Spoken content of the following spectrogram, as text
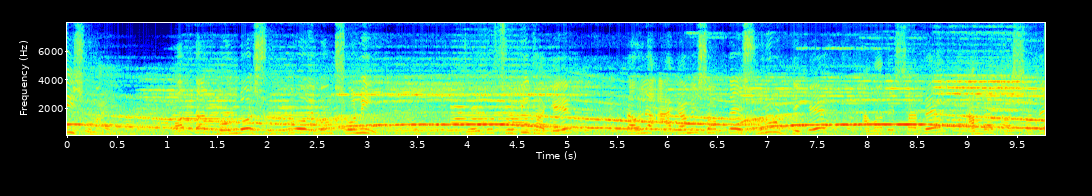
এই সময়। অর্থাৎ বলল শুক্র এবং শনি, যেহেতু ছুটি থাকে তাহলে আগামী সপ্তাহে শুরুর দিকে আমাদের সাথে, আমরা তার সাথে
